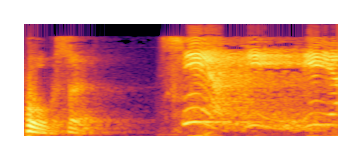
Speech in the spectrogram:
故事。下一呀，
